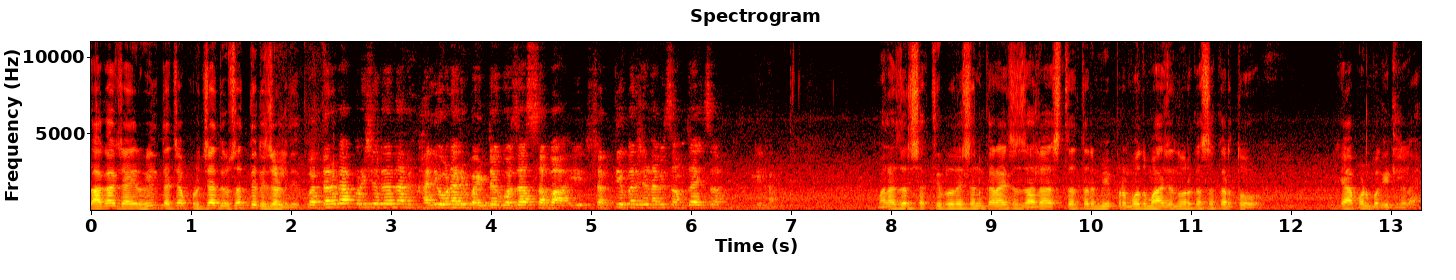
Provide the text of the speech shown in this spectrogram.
जागा जाहीर होईल त्याच्या पुढच्या दिवसात ते रिझल्ट देतील. पत्रकार परिषदेत खाली होणारी बैठक वजा सभा ही शक्ती परिषद आम्ही समजायचं? मला जर शक्ती प्रदर्शन करायचं झालं असतं तर मी प्रमोद महाजनवर कसं करतो हे आपण बघितलेलं आहे.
